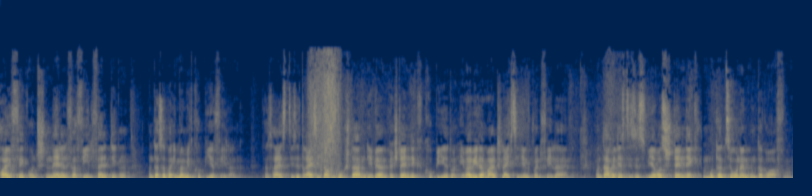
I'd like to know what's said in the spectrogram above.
häufig und schnell vervielfältigen und das aber immer mit Kopierfehlern. Das heißt, diese 30.000 Buchstaben, die werden beständig kopiert und immer wieder mal schleicht sich irgendwo ein Fehler ein. Und damit ist dieses Virus ständig Mutationen unterworfen.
